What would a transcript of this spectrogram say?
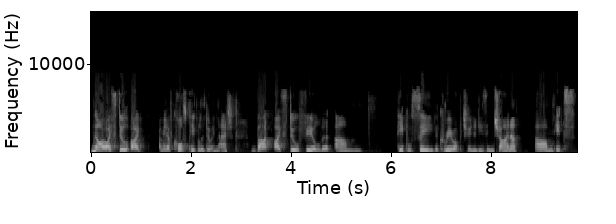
no, I still, I, I mean, of course, people are doing that, but I still feel that um, people see the career opportunities in China. Um, it's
